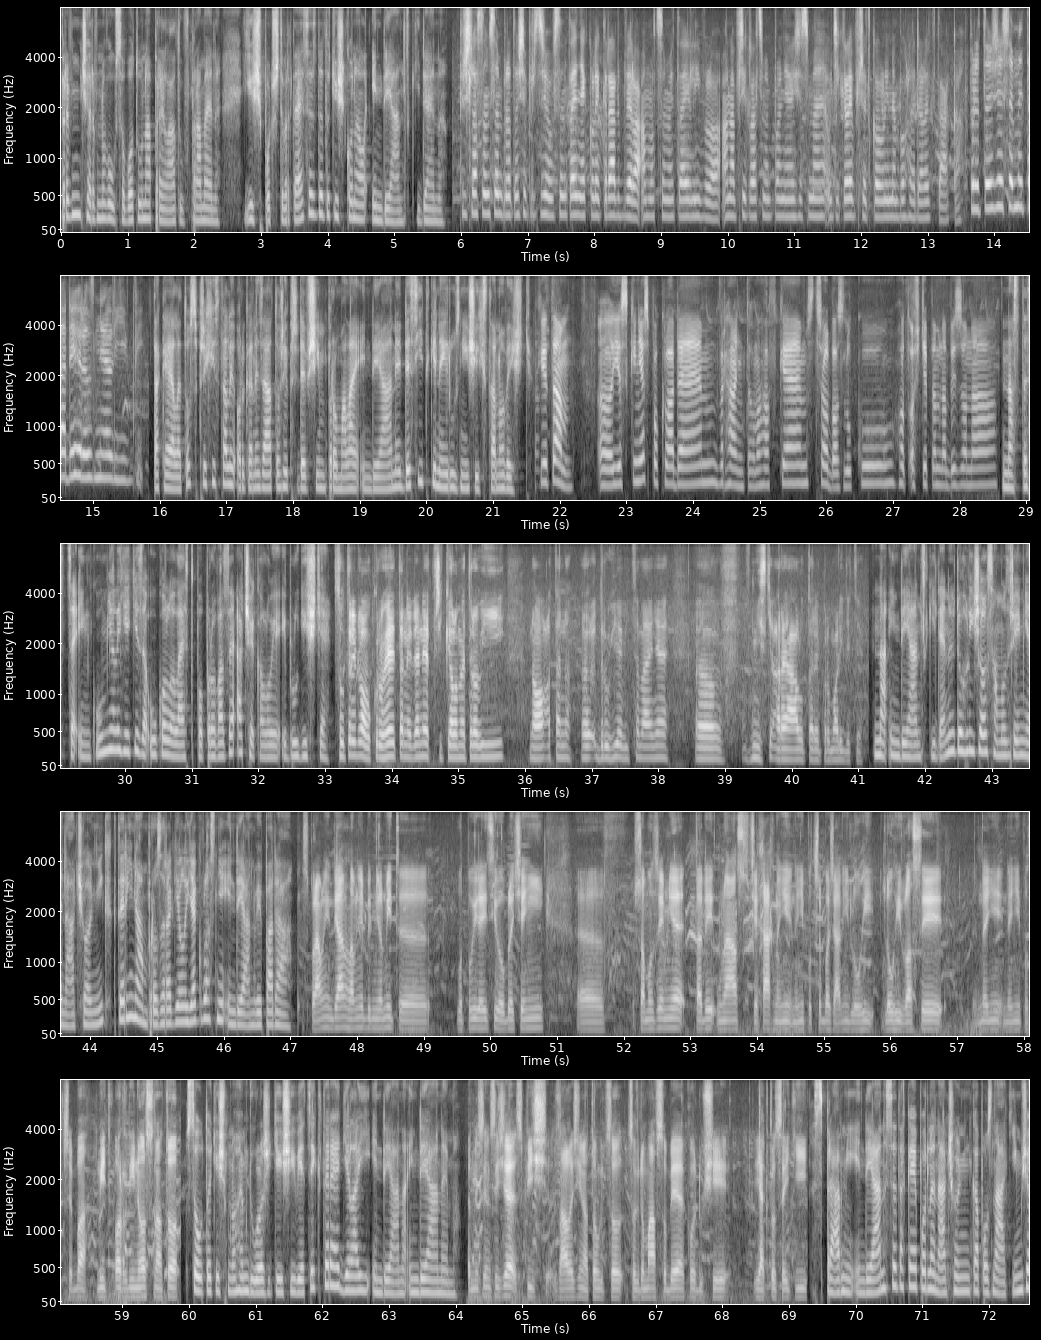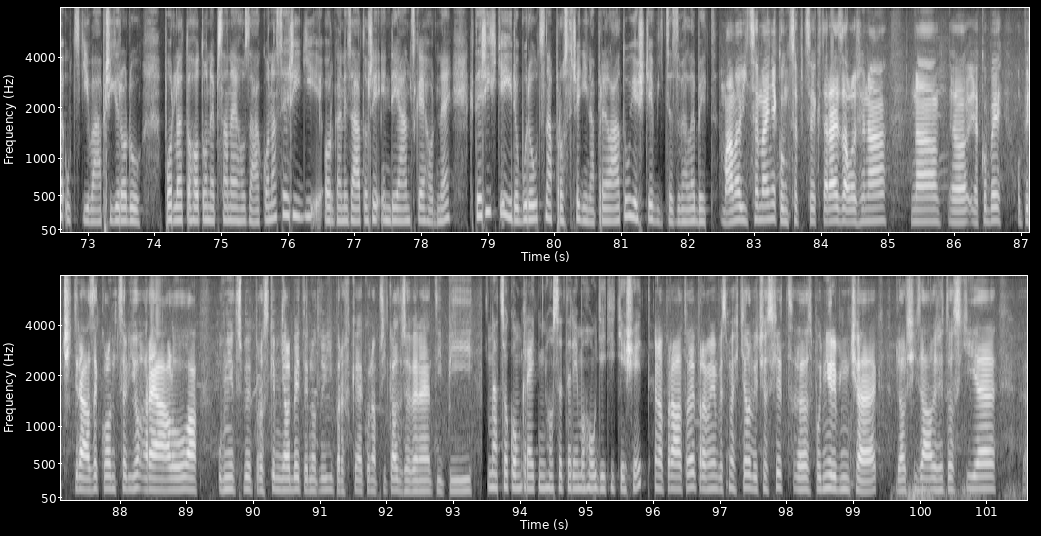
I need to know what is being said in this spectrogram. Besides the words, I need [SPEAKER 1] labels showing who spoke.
[SPEAKER 1] první červnovou sobotu na Prelátův pramen. Již po čtvrté se zde totiž konal indiánský den.
[SPEAKER 2] Přišla jsem sem, protože, protože už jsem tady několikrát byla a moc se mi tady líbilo. A například jsme plnili, že jsme utíkali před koulí nebo hledali ptáka.
[SPEAKER 3] Protože se mi tady hrozně líbí.
[SPEAKER 1] Také letos přichystali organizátoři především pro malé indiány desítky nejrůznějších stanovišť.
[SPEAKER 4] Je tam jeskyně s pokladem, vrhání tomahavkem, střelba z luku, hod oštěpem na bizona.
[SPEAKER 1] Na stezce Inků měli děti za úkol lézt po provaze a čekalo je i bludiště.
[SPEAKER 5] Jsou tady dva okruhy, ten jeden je tříkilometrový, no a ten eh, druhý je víceméně eh, v místě areálu tady pro malé děti.
[SPEAKER 1] Na indiánský den dohlížel samozřejmě náčelník, který nám prozradil, jak vlastně indián vypadá.
[SPEAKER 6] Správný indián hlavně by měl mít odpovídající oblečení, Samozřejmě tady u nás v Čechách není, není potřeba žádný dlouhý, dlouhý vlasy, není, není potřeba mít orlínos na to.
[SPEAKER 1] Jsou totiž mnohem důležitější věci, které dělají indiána indiánem.
[SPEAKER 6] Myslím si, že spíš záleží na tom, co, co kdo má v sobě jako duši jak to cítí.
[SPEAKER 1] Správný indián se také podle náčelníka pozná tím, že uctívá přírodu. Podle tohoto nepsaného zákona se řídí i organizátoři indiánského dne, kteří chtějí do budoucna prostředí na prelátu ještě více zvelebit.
[SPEAKER 5] Máme víceméně koncepci, která je založená na eh, jakoby opičí dráze kolem celého areálu a uvnitř by prostě měly být jednotlivý prvky, jako například dřevěné TP.
[SPEAKER 1] Na co konkrétního se tedy mohou děti těšit?
[SPEAKER 5] Na Prátově pramě bychom chtěli vyčistit eh, spodní rybníček. Další záležitostí je eh,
